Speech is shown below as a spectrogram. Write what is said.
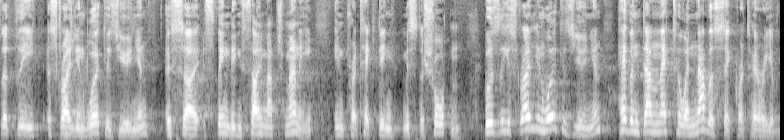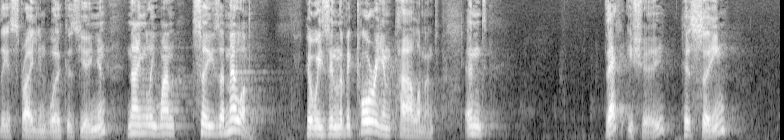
that the Australian Workers' Union is so, spending so much money in protecting Mr Shorten? Because the Australian Workers' Union haven't done that to another secretary of the Australian Workers' Union, namely one Cesar Melhem, who is in the Victorian Parliament. And that issue has seen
